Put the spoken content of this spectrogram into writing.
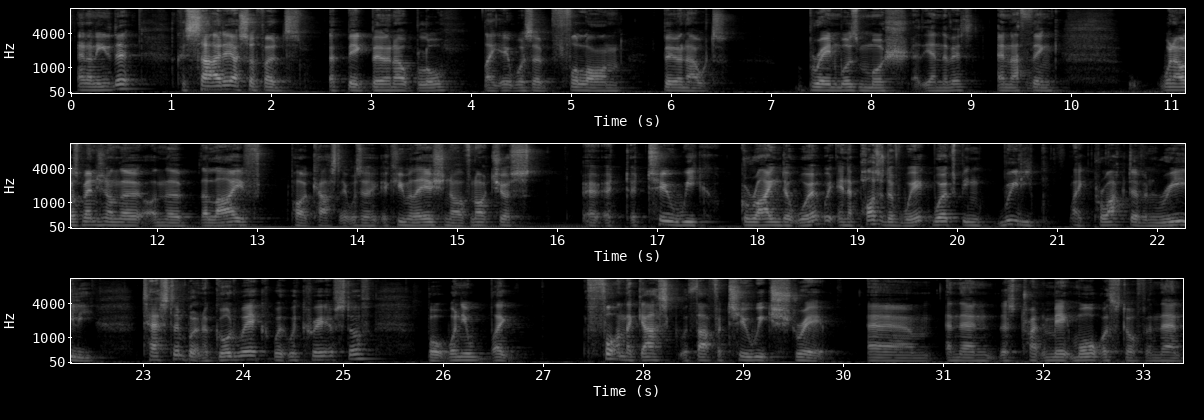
and I needed it because Saturday I suffered a big burnout blow. Like it was a full on burnout. Brain was mush at the end of it, and I think when I was mentioning on the on the, the live podcast, it was an accumulation of not just a, a, a two week grind at work in a positive way. Work's been really like proactive and really testing, but in a good way with, with creative stuff. But when you like foot on the gas with that for two weeks straight, um, and then just trying to make more with stuff, and then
